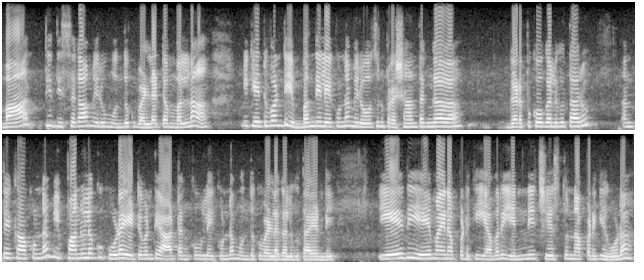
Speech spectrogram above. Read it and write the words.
వాటి దిశగా మీరు ముందుకు వెళ్ళటం వలన మీకు ఎటువంటి ఇబ్బంది లేకుండా మీ రోజును ప్రశాంతంగా గడుపుకోగలుగుతారు. అంతేకాకుండా మీ పనులకు కూడా ఎటువంటి ఆటంకం లేకుండా ముందుకు వెళ్ళగలుగుతాయండి. ఏది ఏమైనప్పటికీ ఎవరు ఎన్ని చేస్తున్నప్పటికీ కూడా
